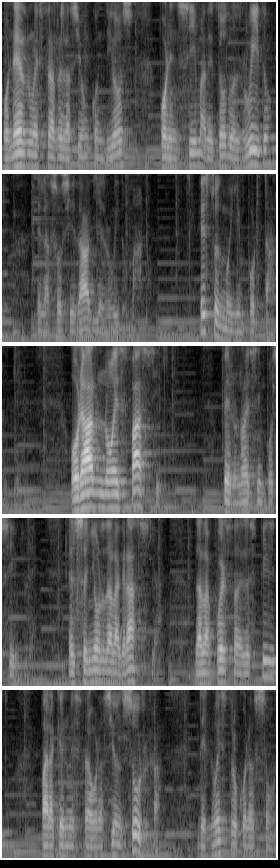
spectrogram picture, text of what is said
poner nuestra relación con Dios por encima de todo el ruido de la sociedad y el ruido humano. Esto es muy importante. Orar no es fácil, pero no es imposible. El Señor da la gracia, da la fuerza del Espíritu para que nuestra oración surja de nuestro corazón.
